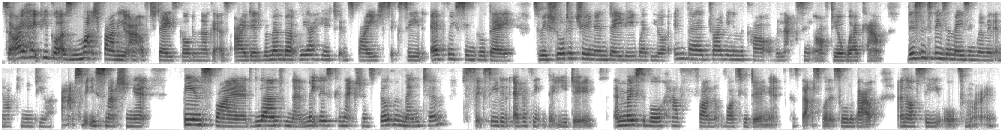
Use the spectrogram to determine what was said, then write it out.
So I hope you got as much value out of today's golden nugget as I did. Remember, we are here to inspire you to succeed every single day. So be sure to tune in daily, whether you're in bed, driving in the car, or relaxing after your workout. Listen to these amazing women in our community who are absolutely smashing it. Be inspired, learn from them, make those connections, build momentum to succeed in everything that you do. And most of all, have fun whilst you're doing it, because that's what it's all about. And I'll see you all tomorrow.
